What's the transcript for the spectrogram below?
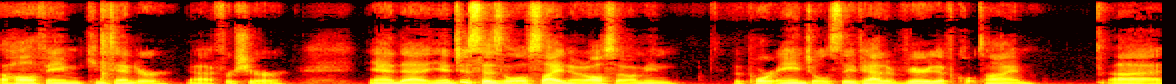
a Hall of Fame contender uh, for sure. And uh, you know just as a little side note also I mean the poor Angels they've had a very difficult time. Uh,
